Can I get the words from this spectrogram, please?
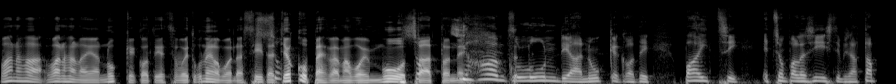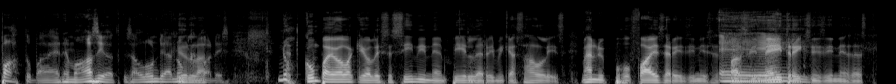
vanha, vanhan ajan nukkekoti, että sä voit unelmoida siitä, Se että joku päivä mä voin se muuttaa on tonne. ihan kuin lundia nukkekoti, paitsi että se on paljon siistimpi, siellä tapahtuu paljon enemmän asioita kuin siellä lundia Kyllä. nukkekodissa. No, Et kumpa jollakin olisi se sininen pilleri, mikä sallisi. Mä en nyt puhu Pfizerin sinisestä, vaan siis. Matrixin sinisestä.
